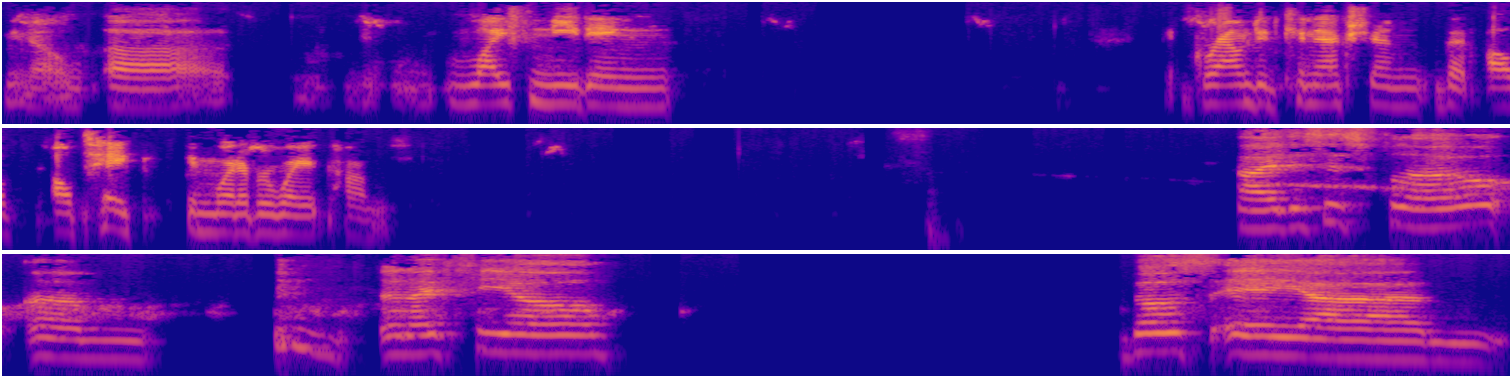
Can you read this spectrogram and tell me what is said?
you know, uh, life needing grounded connection that I'll I'll take in whatever way it comes. Hi, this is Flo, um, and I feel both a um,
